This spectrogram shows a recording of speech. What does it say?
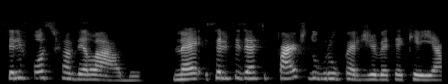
se ele fosse favelado, né? Se ele fizesse parte do grupo LGBTQIA+,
